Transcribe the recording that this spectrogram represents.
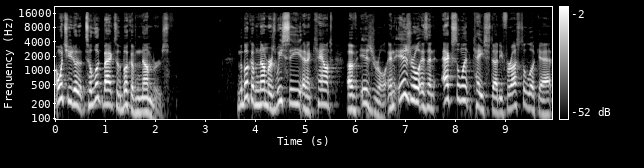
I want you to, to look back to the book of Numbers. In the book of Numbers, we see an account of Israel. And Israel is an excellent case study for us to look at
